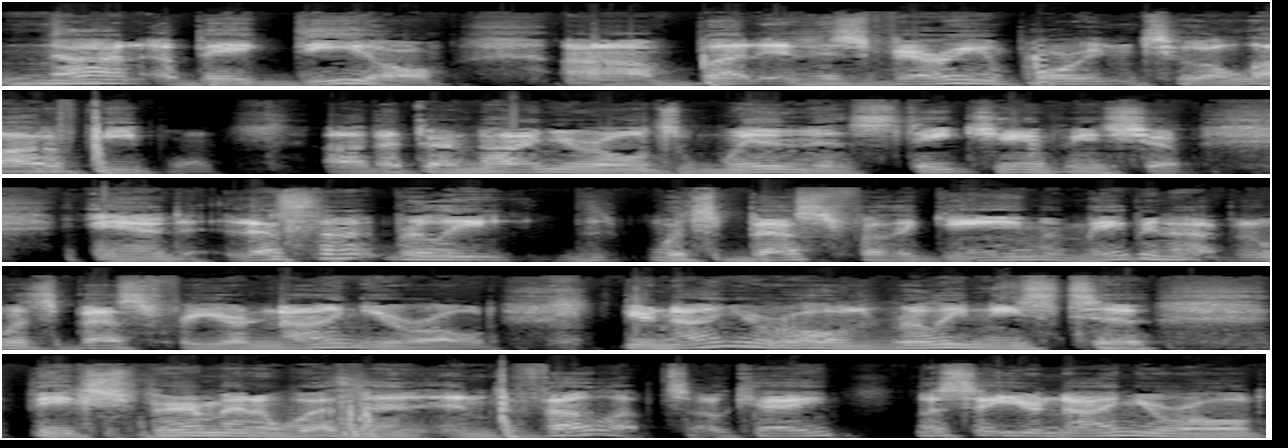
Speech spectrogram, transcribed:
not a big deal, uh, but it is very important to a lot of people uh, that their nine year olds win a state championship. And that's not really what's best for the game, and maybe not what's best for your nine year old. Your nine year old really needs to be experimented with and, and developed, okay? Let's say your nine year old.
